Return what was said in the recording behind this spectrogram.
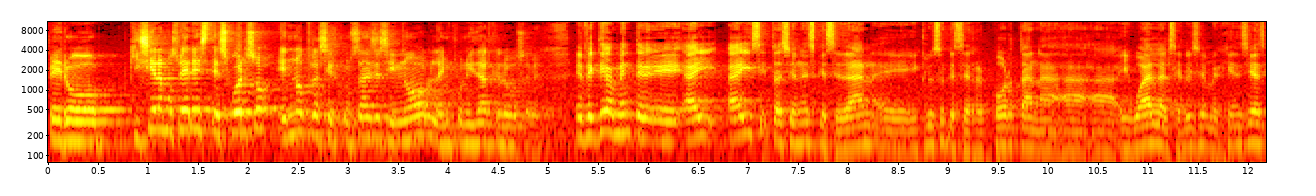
pero quisiéramos ver este esfuerzo en otras circunstancias y no la impunidad que luego se ve. Efectivamente, eh, hay, hay situaciones que se dan, eh, incluso que se reportan a, igual al servicio de emergencias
